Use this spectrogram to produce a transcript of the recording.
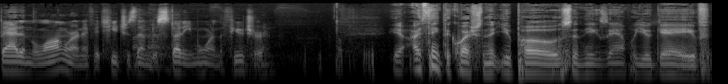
bad in the long run if it teaches them to study more in the future. Yeah, I think the question that you posed and the example you gave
